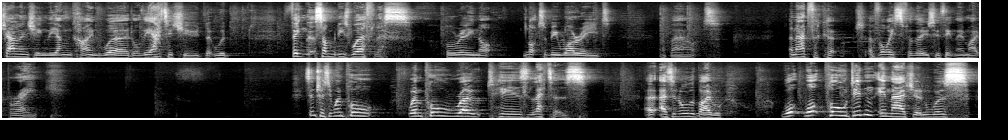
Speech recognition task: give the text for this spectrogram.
challenging the unkind word or the attitude that would think that somebody's worthless or really not, not to be worried about. An advocate, a voice for those who think they might break. It's interesting, when Paul, when Paul wrote his letters, uh, as in all the Bible, what, what Paul didn't imagine was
